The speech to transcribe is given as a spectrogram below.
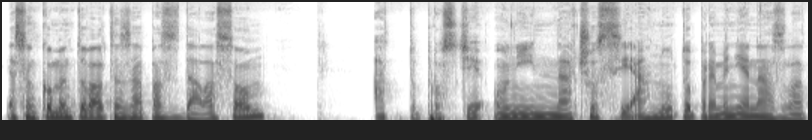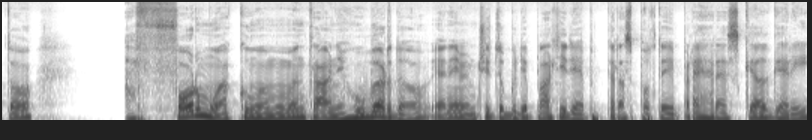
ja som komentoval ten zápas s Dallasom a to proste oni na čo siahnu, to premenia na zlato a formu, akú má momentálne Huberdo, ja neviem, či to bude platiť aj teraz po tej prehre z Calgary,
